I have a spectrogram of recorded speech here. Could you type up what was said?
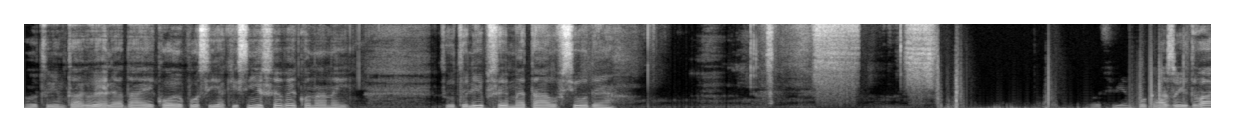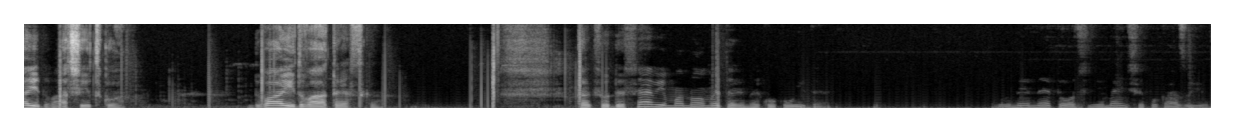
От він так виглядає, корпус якісніше виконаний. Тут ліпший метал всюди. Ось він показує 2,2 чітко. 2,2 теска. Так що дешеві манометри не купуйте. Вони не точні, менше показують.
